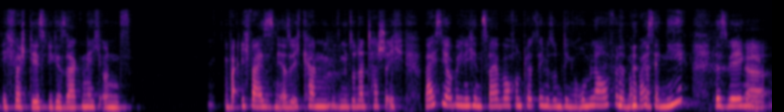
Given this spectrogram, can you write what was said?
ich verstehe es, wie gesagt, nicht und ich weiß es nicht. Also ich kann mit so einer Tasche, ich weiß nicht, ob ich nicht in zwei Wochen plötzlich mit so einem Ding rumlaufe. Man weiß ja nie. Deswegen ja.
